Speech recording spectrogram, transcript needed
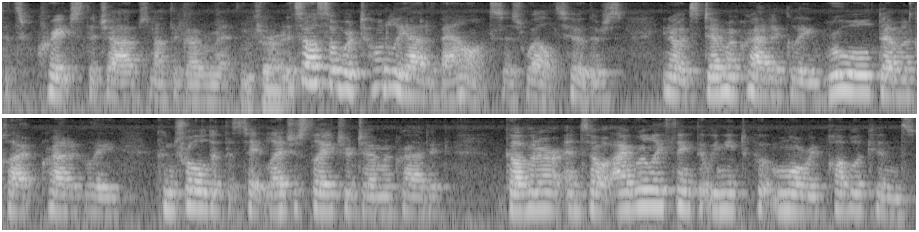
that creates the jobs, not the government. That's right. It's also, we're totally out of balance as well, too. There's, you know, it's democratically ruled, democratically controlled at the state legislature, democratic governor, and so I really think that we need to put more Republicans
